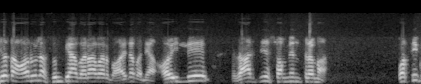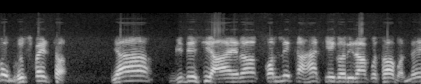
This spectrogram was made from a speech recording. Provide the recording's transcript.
यो त अरूलाई सुम्पिया बराबर भएन भने अहिले राज्य संयन्त्रमा कतिको घुसपैठ छ यहाँ विदेशी आएर कसले कहाँ के गरिरहेको छ भन्ने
